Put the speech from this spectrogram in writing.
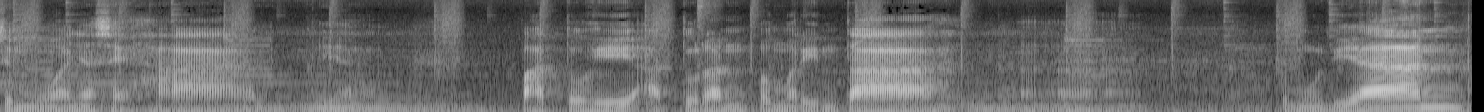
semuanya sehat, ya patuhi aturan pemerintah, eh, kemudian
